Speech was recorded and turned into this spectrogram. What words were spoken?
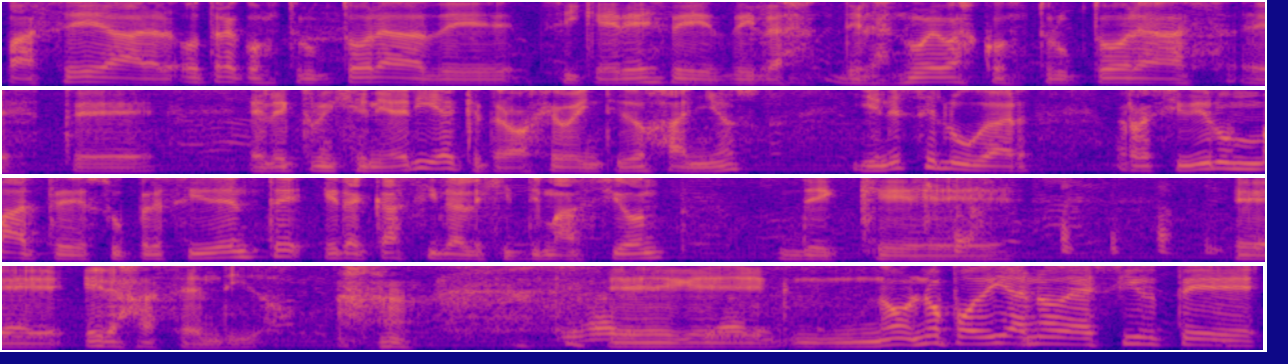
pasé a otra constructora de, si querés, de, de, de las nuevas constructoras este, electroingeniería, que trabajé 22 años, y en ese lugar recibir un mate de su presidente era casi la legitimación de que eh, eras ascendido. Eh, no, no podía no decirte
